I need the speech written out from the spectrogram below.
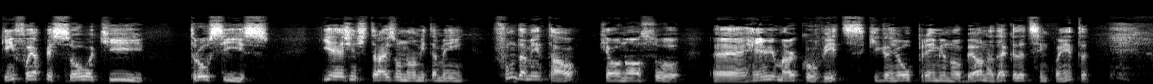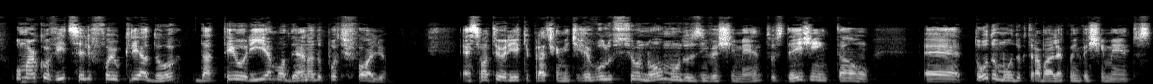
Quem foi a pessoa que trouxe isso? E aí a gente traz um nome também fundamental, que é o nosso é, Henry Markowitz, que ganhou o prêmio Nobel na década de 50. O Markowitz ele foi o criador da teoria moderna do portfólio. Essa é uma teoria que praticamente revolucionou o mundo dos investimentos. Desde então, é, todo mundo que trabalha com investimentos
